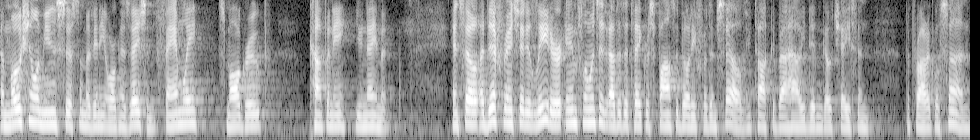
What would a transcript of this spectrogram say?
emotional immune system of any organization family, small group, company, you name it. And so, a differentiated leader influences others to take responsibility for themselves. You talked about how he didn't go chasing the prodigal son.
